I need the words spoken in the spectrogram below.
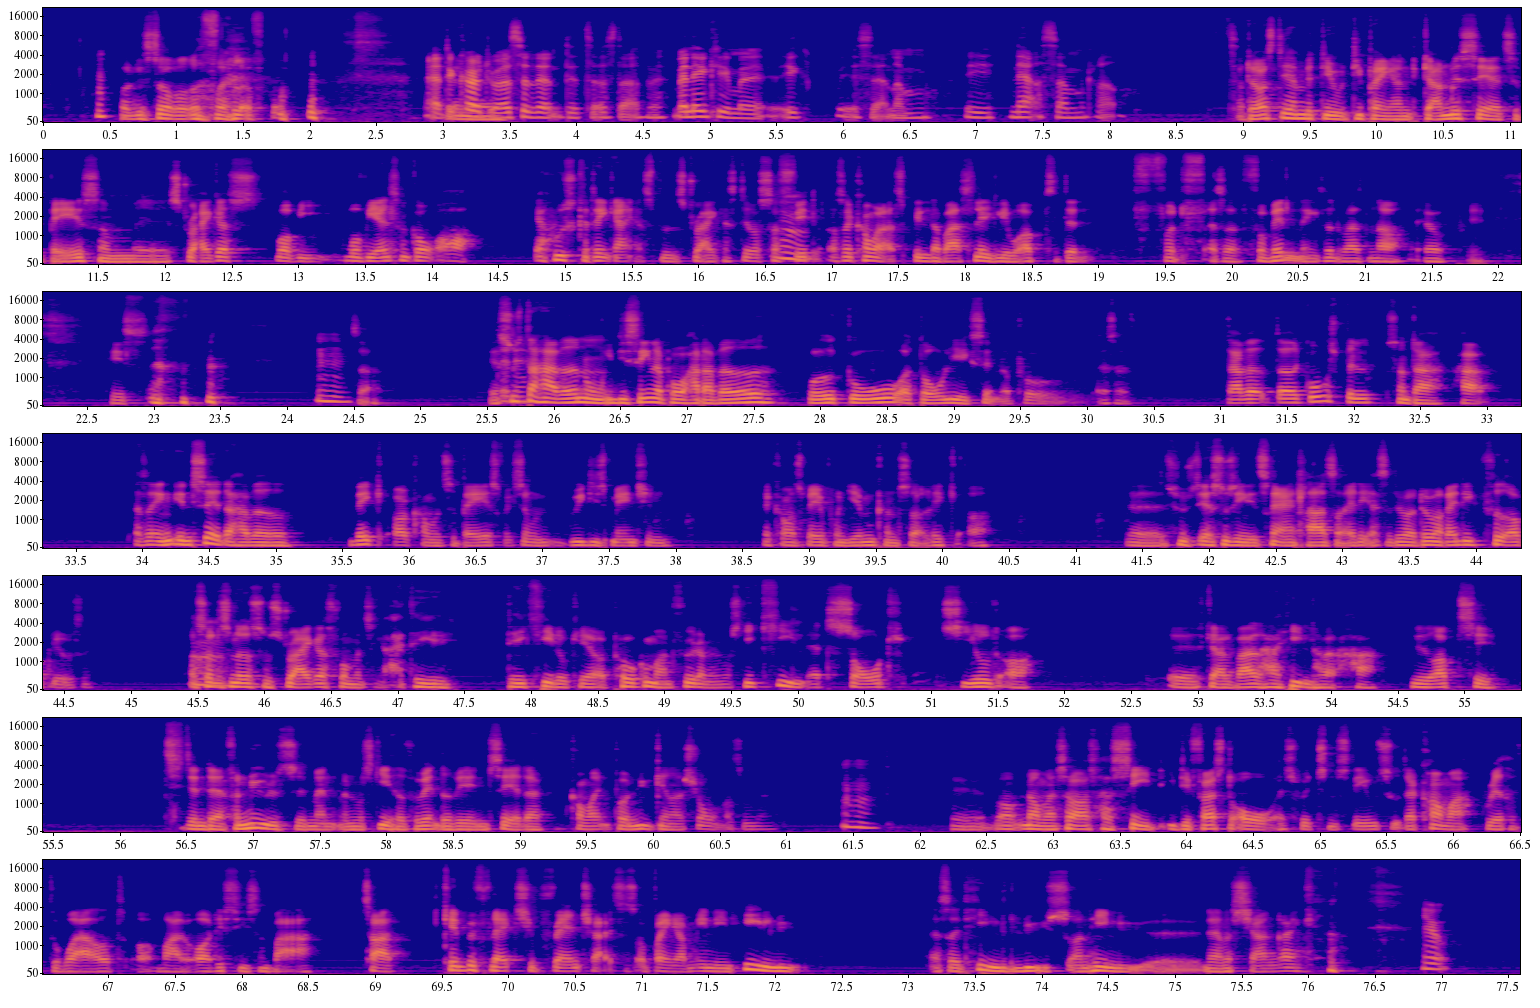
for lidt så røde forældre på. ja, det kørte jo øh, også elendigt til at starte med. Men ikke, med, ikke især om, i nær samme grad. Og det er også det her med, at de, de bringer en gamle serie tilbage som uh, Strikers, hvor vi, hvor vi alle sammen går, åh, jeg husker dengang jeg spillede Strikers, det var så mm. fedt, og så kommer der et spil, der bare slet ikke lever op til den for, altså forventning, så det var sådan, nå, jo, pis. mm. Så jeg det synes, det. der har været nogle, i de senere på, har der været både gode og dårlige eksempler på, altså, der har været, der har været gode spil, som der har, altså en, en serie, der har været væk og kommet tilbage, som for eksempel Luigi's Mansion jeg kommer tilbage på en hjemmekonsol, ikke? Og øh, synes, jeg synes egentlig, at træerne klarede sig rigtig. Altså, det var, det var en rigtig fed oplevelse. Og mm. så er mm. sådan noget som Strikers, hvor man tænker, det, det er ikke helt okay. Og Pokémon føler man måske ikke helt, at Sword, Shield og øh, Scarlet Violet har helt har, har levet op til, til den der fornyelse, man, man måske havde forventet ved en serie, der kommer ind på en ny generation osv. Mm-hmm. Øh, hvor, når man så også har set i det første år af Switchens levetid, der kommer Breath of the Wild og Mario Odyssey, som bare tager kæmpe flagship franchises og bringer dem ind i en helt ny, altså et helt nyt lys og en helt ny øh, nærmest genre, ikke? Jo.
